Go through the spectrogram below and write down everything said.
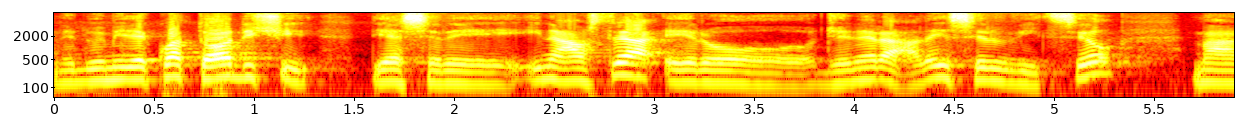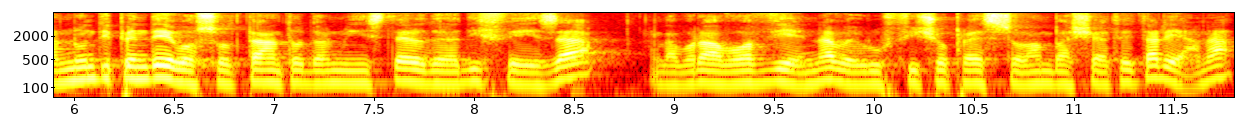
nel 2014 di essere in Austria, ero generale in servizio, ma non dipendevo soltanto dal Ministero della Difesa, lavoravo a Vienna, avevo l'ufficio presso l'ambasciata italiana,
